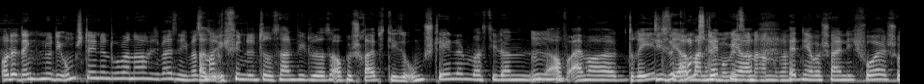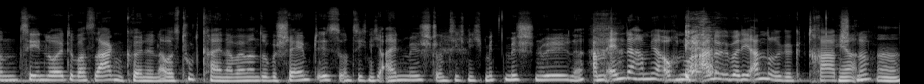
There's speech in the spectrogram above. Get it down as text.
Oder denken nur die Umstehenden drüber nach? Ich weiß nicht, was Also macht? ich finde interessant, wie du das auch beschreibst, diese Umstehenden, was die dann mhm. auf einmal dreht. Diese ja, man hätten ja, eine andere. hätten ja wahrscheinlich vorher schon zehn Leute was sagen können, aber es tut keiner, weil man so beschämt ist und sich nicht einmischt und sich nicht mitmischen will. Ne? Am Ende haben ja auch nur alle über die andere getratscht. Ja. Ne?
